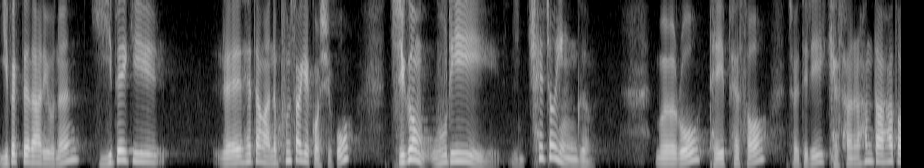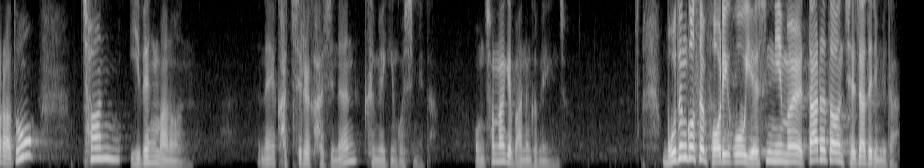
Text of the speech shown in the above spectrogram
200데나리온은 200일에 해당하는 품삯일 것이고 지금 우리 최저임금으로 대입해서 저희들이 계산을 한다 하더라도 1,200만 원의 가치를 가지는 금액인 것입니다. 엄청나게 많은 금액이죠. 모든 것을 버리고 예수님을 따르던 제자들입니다.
